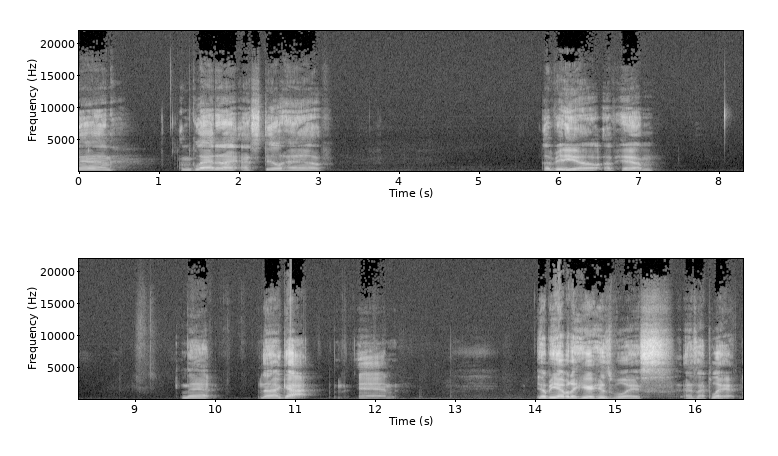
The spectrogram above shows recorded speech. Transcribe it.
And I'm glad that I, I still have a video of him that that I got. And you'll be able to hear his voice as I play it.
